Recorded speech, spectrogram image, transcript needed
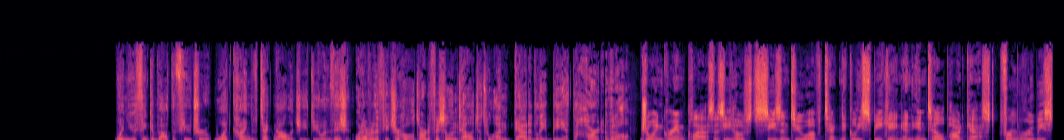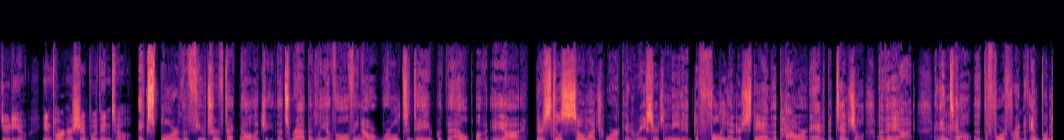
When you think about the future, what kind of technology do you envision? Whatever the future holds, artificial intelligence will undoubtedly be at the heart of it all. Join Graham Class as he hosts season two of Technically Speaking, an Intel podcast from Ruby Studio in partnership with Intel. Explore the future of technology that's rapidly evolving our world today with the help of AI. There's still so much work and research needed to fully understand the power and potential of AI, and Intel is at the forefront of implementing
